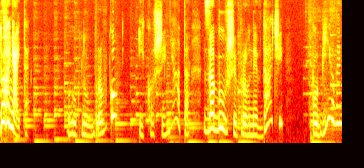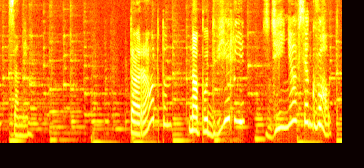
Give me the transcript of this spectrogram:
Доганяйте. гукнув Бровко, і кошенята, забувши про невдачі, побігли за ним. Та раптом на подвір'ї здійнявся гвалт.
